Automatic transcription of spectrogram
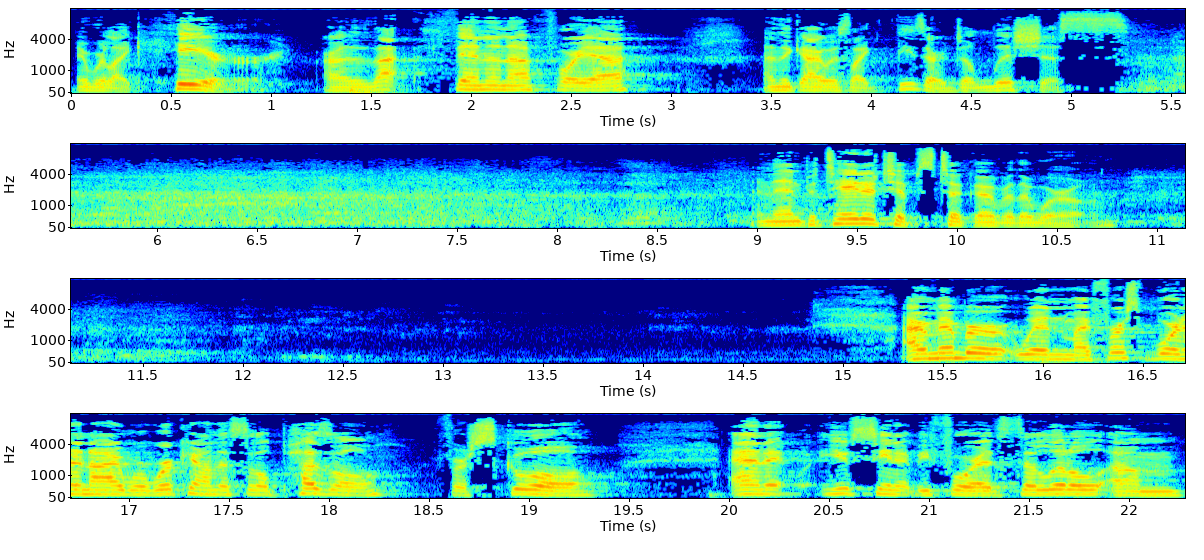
They were like, here, are that thin enough for you? And the guy was like, these are delicious. and then potato chips took over the world. I remember when my firstborn and I were working on this little puzzle for school, and it, you've seen it before. It's the little um,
